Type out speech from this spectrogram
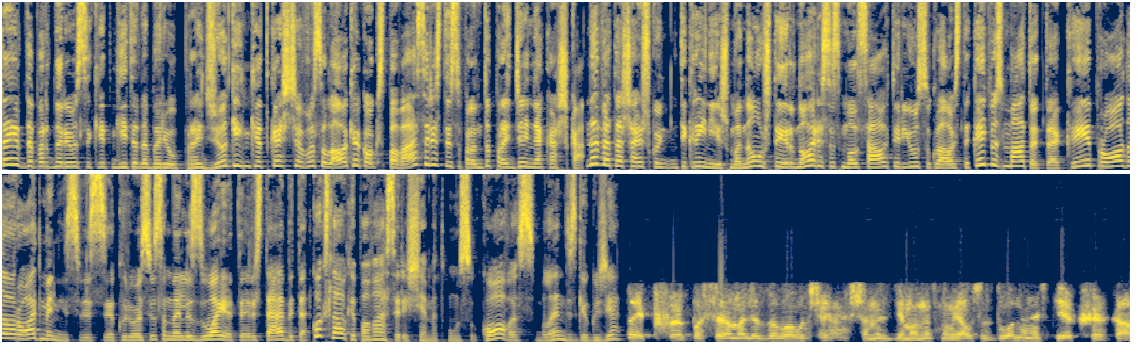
taip dabar norėjau sakyti, gyti dabar jau pradžiuginkit, kas čia mūsų laukia, koks pavasaris, tai suprantu, pradžia ne kažką. Na, bet aš aišku tikrai neišmanau, už tai ir noriu smalsauti ir jūsų klausti. Kaip jūs matote, kaip rodo rodmenys visi, kuriuos jūs analizuojate ir stebite? Koks laukia pavasaris šiemet mūsų? Kovas, balandis, gegužė? Taip, pasianalizavau čia šiomis dienomis naujausius duomenis, tiek ką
